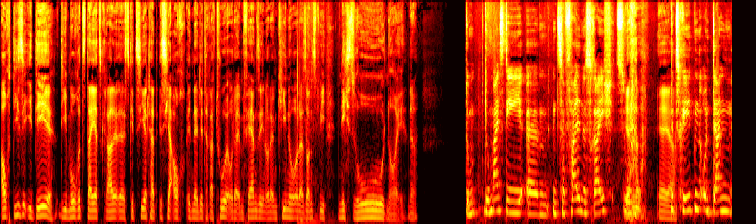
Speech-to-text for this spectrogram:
auch diese Idee, die Moritz da jetzt gerade äh, skizziert hat, ist ja auch in der Literatur oder im Fernsehen oder im Kino oder sonst wie nicht so neu. Ne? Du, du meinst die ähm, ein zerfallenes Reich zu ja, ja, ja. betreten und dann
